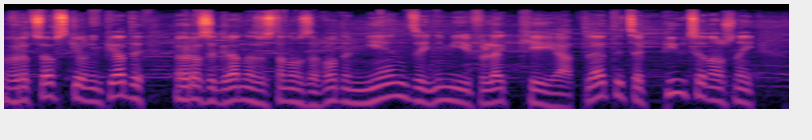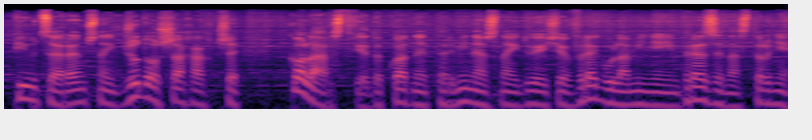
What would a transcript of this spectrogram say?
wrocławskiej olimpiady rozegrane zostaną zawody m.in. w lekkiej atletyce, piłce nożnej, piłce ręcznej, judo, szachach czy kolarstwie. Dokładny terminarz znajduje się w regulaminie imprezy na stronie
